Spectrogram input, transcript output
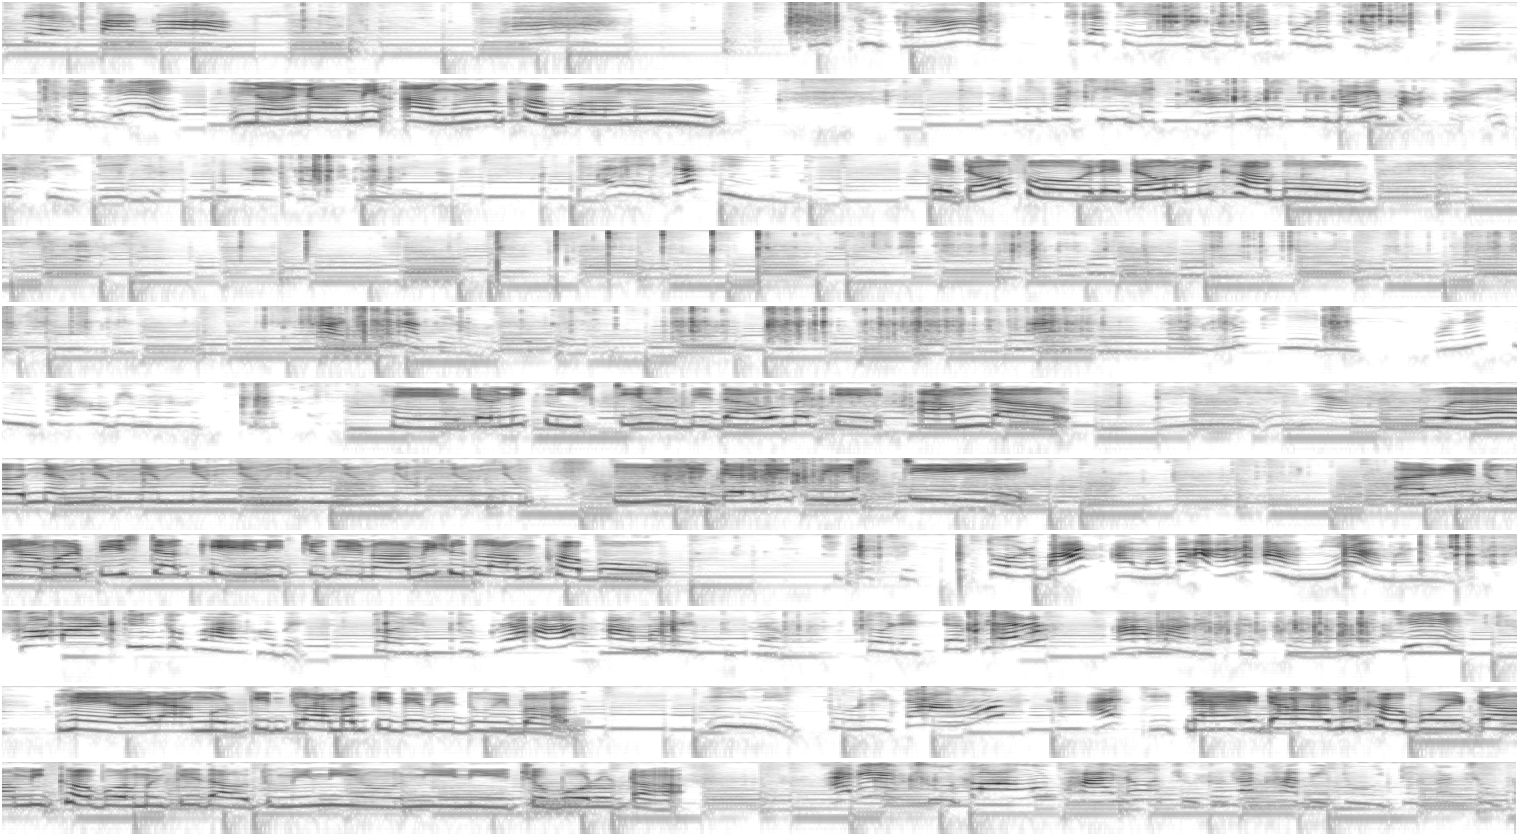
পাকা? কি গ্রাম? ঠিক আছে এই দুটা পরে খাব। ঠিক আছে? না না আমি আঙুরও খাব আঙুর। ঠিক আছে এই দেখ আঙুর একেবারে পাকা। এটা কেটে আর কাটতে হবে। আরে এটা কি? এটাও ফল এটাও আমি খাব। হ্যাঁ এটা অনেক মিষ্টি হবে, দাও আমাকে আম দাও। এটা অনেক মিষ্টি। আরে, তুমি আমার পিসটা খেয়ে নিচ্ছ কেন? আমি শুধু আম খাব। তোর বাট আলাদা আর আমি আমার নেব সমান কিন্তু ভাগ হবে। তোর এক টুকরা আম, আমার এক টুকরা তোর একটা পেয়ারা, আমার একটা পেয়ারা, বুঝেছিস? হ্যাঁ আর আঙুর কিন্তু আমাকে দেবে দুই ভাগ। এই নে তোর এটা আঙুর আর এটা না এটাও আমি খাব এটা আমি খাব আমাকে দাও তুমি নিও নিয়ে নিয়েছো বড়টা। আরে ছোট আঙুর ভালো ছোটটা খাবি তুই তুই তো ছোট।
